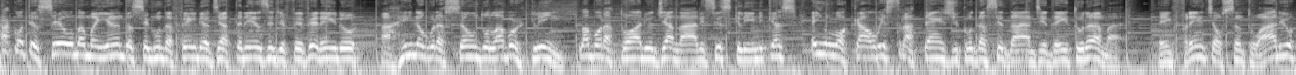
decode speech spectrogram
Aconteceu na manhã da segunda-feira, dia 13 de fevereiro, a reinauguração do LaborClean, laboratório de análises clínicas, em um local estratégico da cidade de Iturama, em frente ao santuário,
